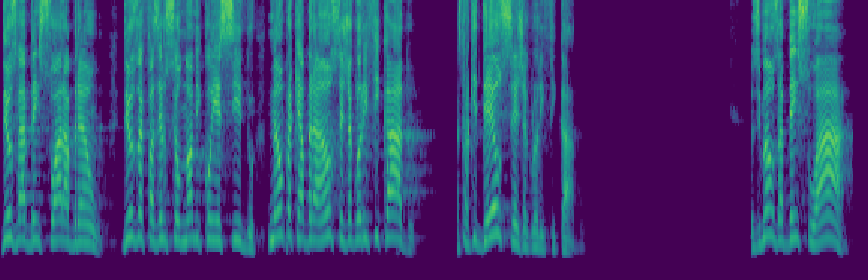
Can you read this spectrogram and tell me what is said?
Deus vai abençoar Abraão, Deus vai fazer o seu nome conhecido, não para que Abraão seja glorificado, mas para que Deus seja glorificado. Meus irmãos, abençoar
